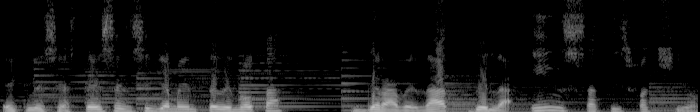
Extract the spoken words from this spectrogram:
Eclesiastés sencillamente denota gravedad de la insatisfacción.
